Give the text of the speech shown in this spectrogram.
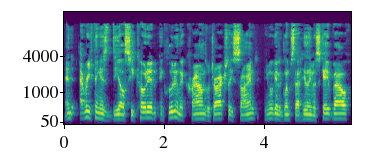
And everything is DLC coated, including the crowns, which are actually signed. You will get a glimpse of that helium escape valve.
